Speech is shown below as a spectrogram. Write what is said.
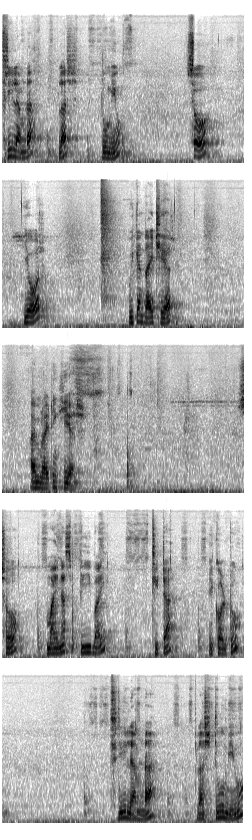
3 lambda plus 2 mu. So your we can write here. I am writing here. So minus p by theta equal to 3 lambda plus 2 mu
